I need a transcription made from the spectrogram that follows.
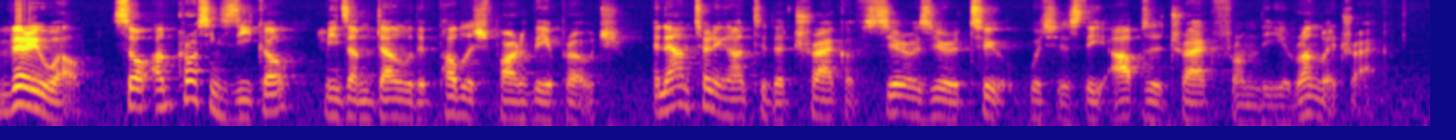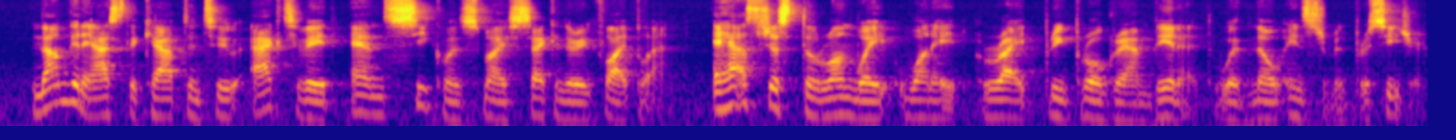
Very well, so I'm crossing Zico, means I'm done with the published part of the approach, and now I'm turning onto the track of 002, which is the opposite track from the runway track. Now I'm going to ask the captain to activate and sequence my secondary flight plan. It has just the runway 18 right pre-programmed in it with no instrument procedure.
